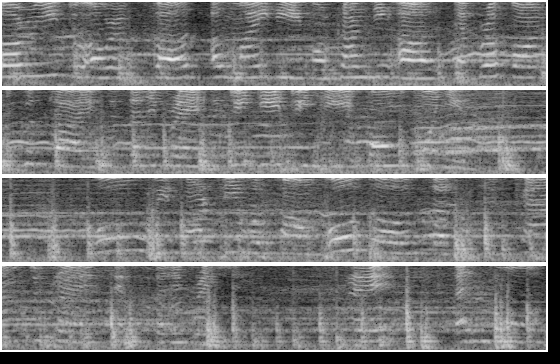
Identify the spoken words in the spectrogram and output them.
glory to our God Almighty for granting us a profound good life to celebrate the 2020 Pong Year. Oh, we heartily welcome all those that has come to grace the celebration, great and small,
